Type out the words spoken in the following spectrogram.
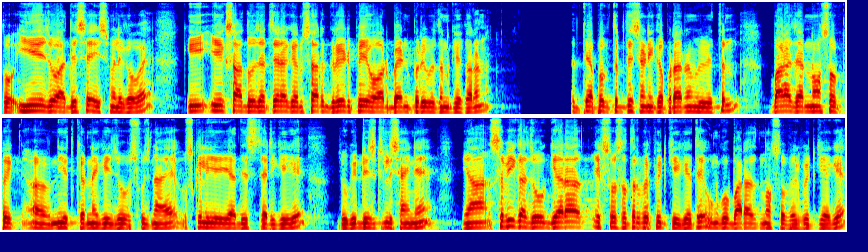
तो ये जो आदेश है, इसमें लिखा हुआ है कि एक सात दो के अनुसार ग्रेड पे और बैंड परिवर्तन के कारण अध्यापक तृतीय श्रेणी का प्रारंभिक वेतन बारह हज़ार नौ सौ पे नियत करने की जो सूचना है, उसके लिए ये आदेश जारी किए गए, जो कि डिजिटल साइन है। यहाँ सभी का जो ग्यारह एक सौ सत्तर पे फिट किए गए थे, उनको बारह नौ सौ पे फिट किया गया।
